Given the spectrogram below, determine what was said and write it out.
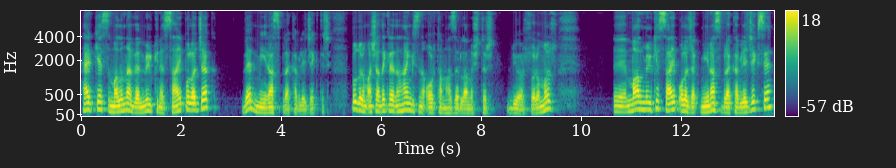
Herkes malına ve mülküne sahip olacak ve miras bırakabilecektir. Bu durum aşağıdakilerden hangisine ortam hazırlamıştır diyor sorumuz. E, mal mülke sahip olacak, miras bırakabilecekse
